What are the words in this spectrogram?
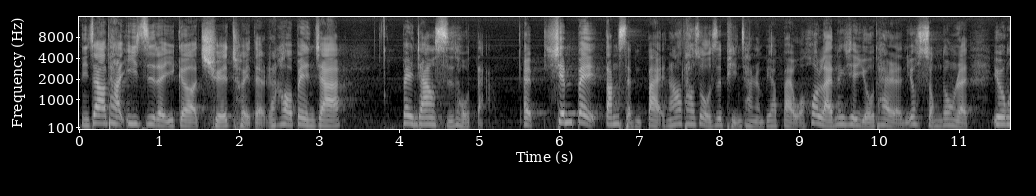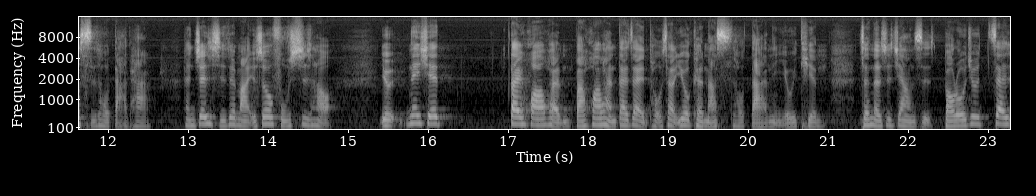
你知道他医治了一个瘸腿的，然后被人家被人家用石头打。哎，先被当神拜，然后他说我是平常人，不要拜我。后来那些犹太人又耸动人，又用石头打他，很真实，对吗？有时候服侍哈，有那些戴花环，把花环戴在你头上，又可能拿石头打你。有一天，真的是这样子。保罗就在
